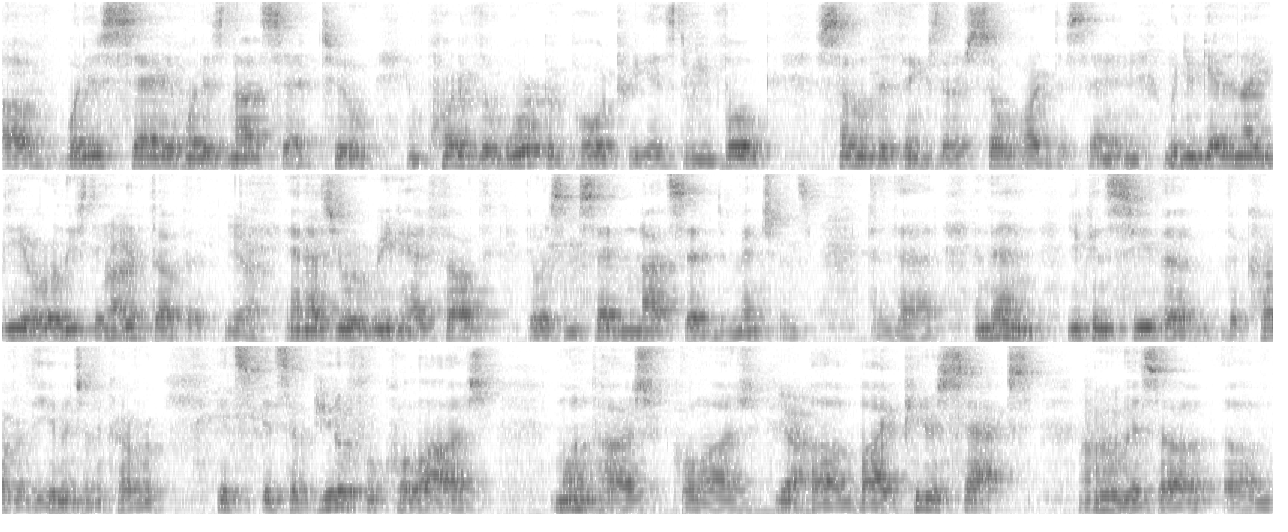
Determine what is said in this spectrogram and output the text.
of what is said and what is not said too. And part of the work of poetry is to evoke some of the things that are so hard to say, but you get an idea or at least a Mm-hmm. Right. hint of it. yeah, And as you were reading, I felt there was some said and not said dimensions to that. And then you can see the, the cover, the image of the cover. It's it's a beautiful collage, montage collage Yeah. uh, by Peter Sacks, who Uh-huh. is uh, um,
